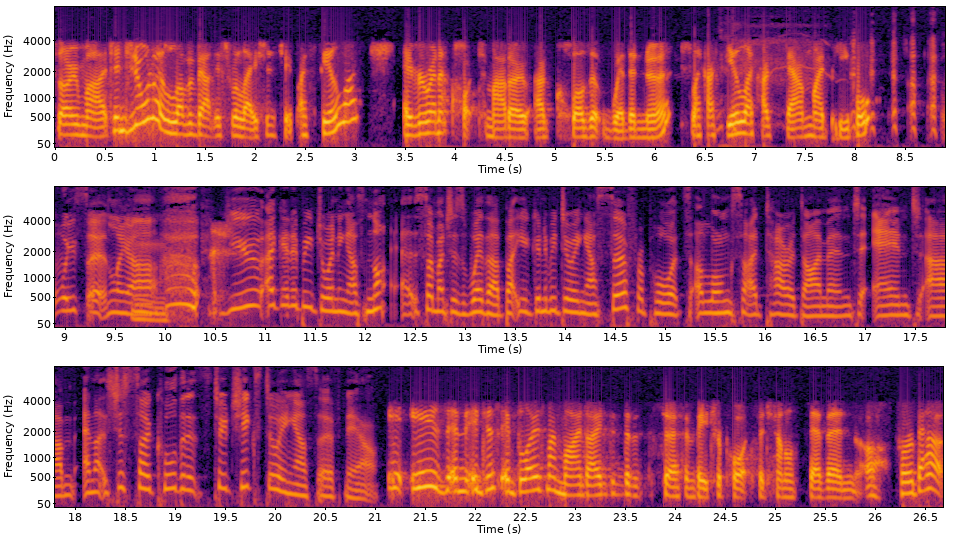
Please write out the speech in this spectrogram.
so much. And do you know what I love about this relationship? I feel like everyone at Hot Tomato are closet weather nerds. Like I feel like I've found my people. we certainly are. You are going to be joining us not uh, so much as weather, but you're going to be doing our surf reports alongside Tara Diamond, and um, and it's just so cool that it's two chicks doing our surf now. It is, and it just it blows my mind. I did the surf and beach report for Channel Seven oh, for about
